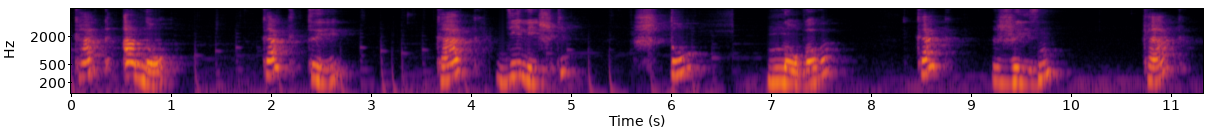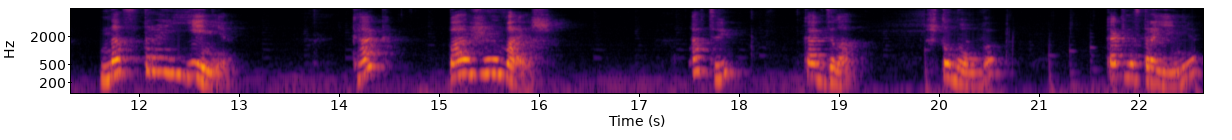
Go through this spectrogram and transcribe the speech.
Как оно? Как ты? Как делишки? Что нового? Как жизнь? Как настроение? Как поживаешь? А ты? Как дела? Что нового? Как настроение?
